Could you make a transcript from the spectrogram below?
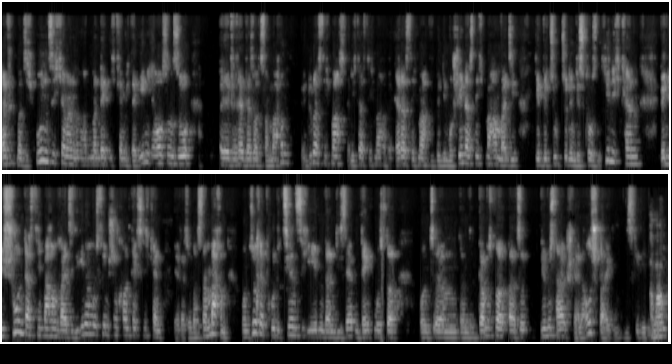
dann fühlt man sich unsicher, man, man denkt, ich kenne mich da eh nicht aus und so äh, wer soll es dann machen? Wenn du das nicht machst, wenn ich das nicht mache, wenn er das nicht macht, wenn die Moscheen das nicht machen, weil sie den Bezug zu den Diskursen hier nicht kennen, wenn die Schulen das nicht machen, weil sie den innermuslimischen Kontext nicht kennen, ja, wer soll das dann machen? Und so reproduzieren sich eben dann dieselben Denkmuster und ähm, da muss man, also wir müssen halt schnell aussteigen. Aber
